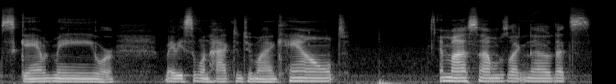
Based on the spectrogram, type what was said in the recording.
scammed me or maybe someone hacked into my account. And my son was like, "No, that's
